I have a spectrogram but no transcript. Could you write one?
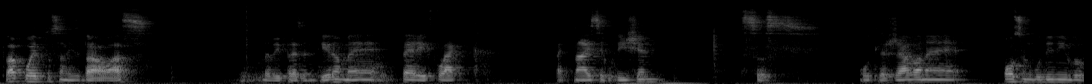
Това, което съм избрал аз да ви презентирам е Fairy Flag 15 годишен с отлежаване 8 години в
